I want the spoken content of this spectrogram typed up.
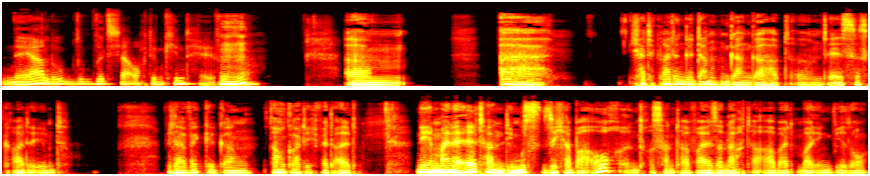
Naja, du, du willst ja auch dem Kind helfen. Mhm. Ne? Ähm, äh, ich hatte gerade einen Gedankengang gehabt und der ist jetzt gerade eben wieder weggegangen. Oh Gott, ich werd alt. Nee, meine Eltern, die mussten sich aber auch interessanterweise nach der Arbeit mal irgendwie so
